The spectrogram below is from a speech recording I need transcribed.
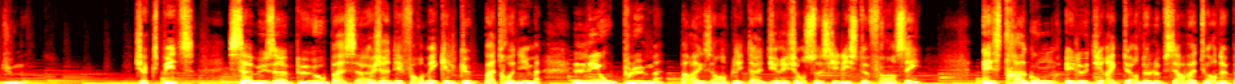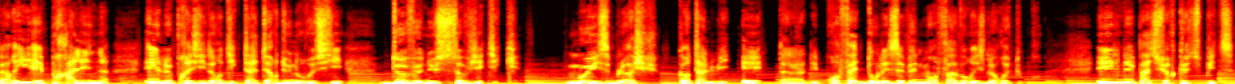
d'humour. Jacques Spitz s'amuse un peu au passage à déformer quelques patronymes. Léon Plume, par exemple, est un dirigeant socialiste français. Estragon est le directeur de l'Observatoire de Paris et Praline est le président dictateur d'une Russie devenue soviétique. Moïse Bloch, quant à lui, est un des prophètes dont les événements favorisent le retour. Il n'est pas sûr que Spitz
